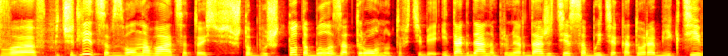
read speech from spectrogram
в- впечатлиться, взволноваться, то есть чтобы что-то было затронуто в тебе. И тогда, например, даже те события, которые объективно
